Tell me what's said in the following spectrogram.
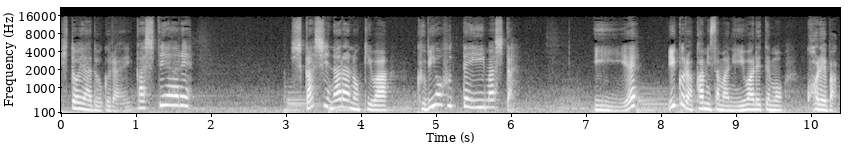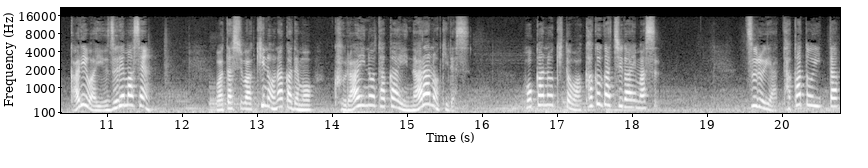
一宿ぐらい貸してやれ。しかし奈良の木は首を振って言いました。いいえいくら神様に言われてもこればっかりは譲れません。私は木の中でも位の高い奈良の木です。他の木とは格が違います。鶴や鷹といった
